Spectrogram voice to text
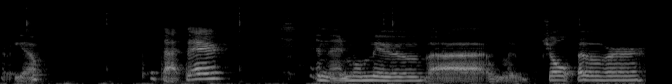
There we go. Put that there and then we'll move uh, we'll move Jolt over.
